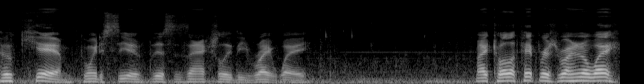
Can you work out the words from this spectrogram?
Okay, I'm going to see if this is actually the right way. My toilet paper is running away.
